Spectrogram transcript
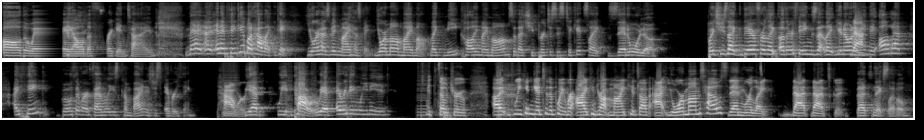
all the way all the friggin' time. Man, I, and I'm thinking about how, like, okay, your husband, my husband, your mom, my mom, like me calling my mom so that she purchases tickets, like, zerola. But she's like there for like other things that, like, you know what yeah. I mean? They all have, I think both of our families combined is just everything. Power. We have, we power. We have everything we need. It's so true. Uh, if we can get to the point where I can drop my kids off at your mom's house, then we're like that. That's good. That's next level.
